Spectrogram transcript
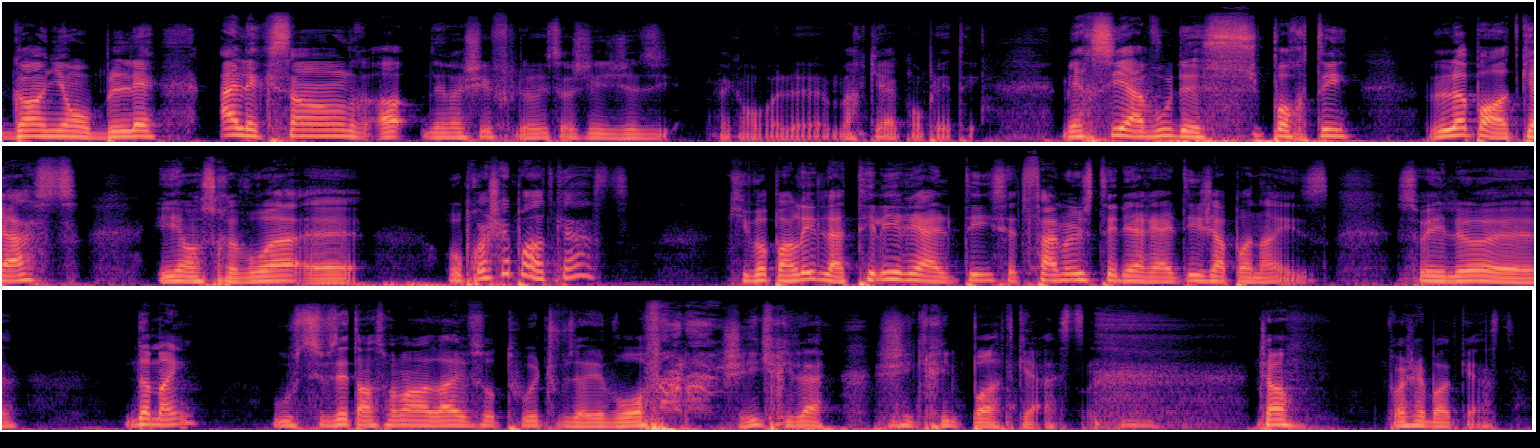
Gagnon Blais, Alexandre. Ah, Desrochers-Fleury, ça je l'ai déjà dit. On va le marquer à compléter. Merci à vous de supporter le podcast. Et on se revoit euh, au prochain podcast qui va parler de la télé-réalité, cette fameuse télé-réalité japonaise. Soyez là euh, demain. Ou si vous êtes en ce moment en live sur Twitch, vous allez voir j'ai écrit, écrit le podcast. Ciao, prochain podcast.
